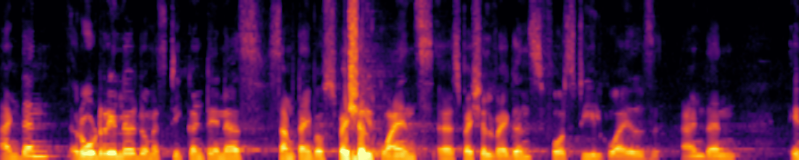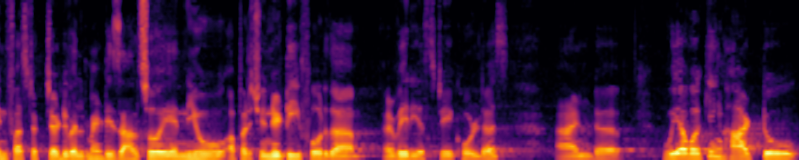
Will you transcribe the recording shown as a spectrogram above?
And then road railer domestic containers, some type of special coins, uh, special wagons for steel coils and then infrastructure development is also a new opportunity for the uh, various stakeholders. And uh, we are working hard to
